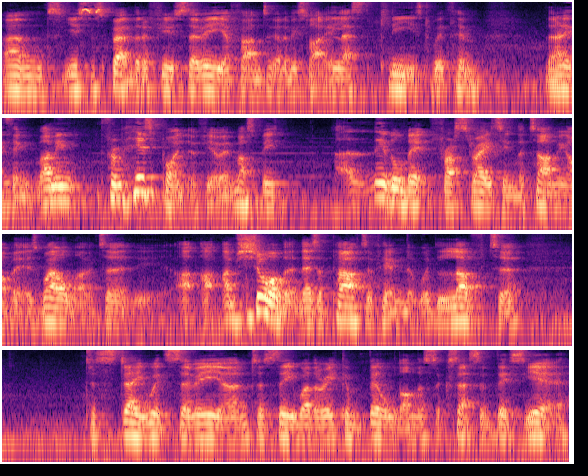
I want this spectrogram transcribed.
and you suspect that a few Sevilla fans are going to be slightly less pleased with him than anything. I mean, from his point of view, it must be a little bit frustrating the timing of it as well. Though, to I, I- I'm sure that there's a part of him that would love to to stay with Sevilla and to see whether he can build on the success of this year.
